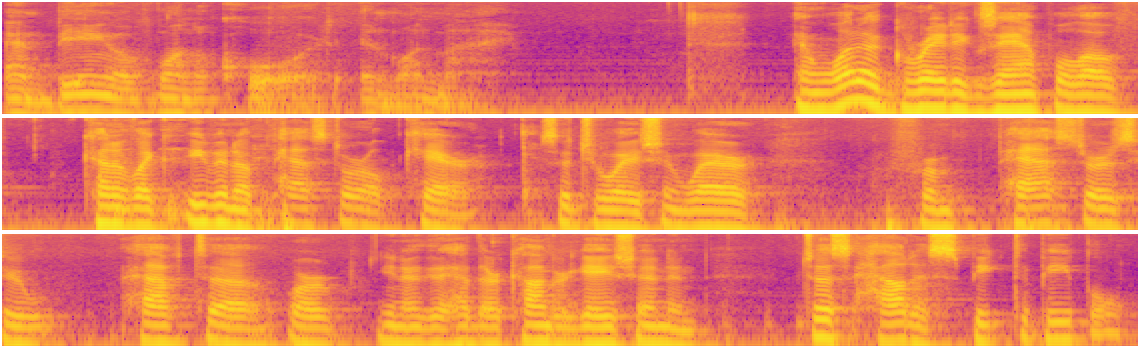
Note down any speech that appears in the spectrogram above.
and being of one accord in one mind. And what a great example of kind of like even a pastoral care situation where from pastors who have to, or, you know, they have their congregation and just how to speak to people.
